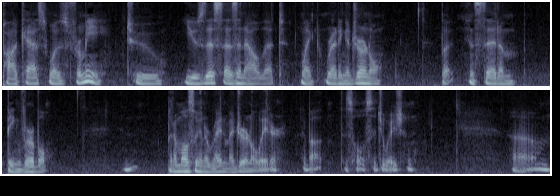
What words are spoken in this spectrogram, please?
podcast was for me to use this as an outlet, like writing a journal, but instead I'm being verbal. But I'm also going to write in my journal later about this whole situation. Um,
